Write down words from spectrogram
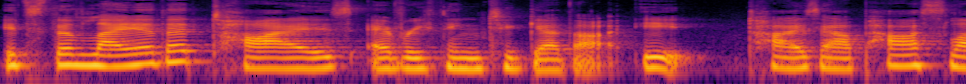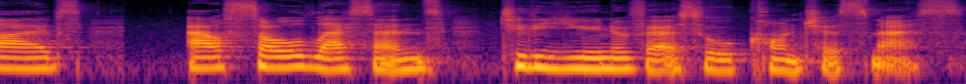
It's the layer that ties everything together. It ties our past lives, our soul lessons to the universal consciousness.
